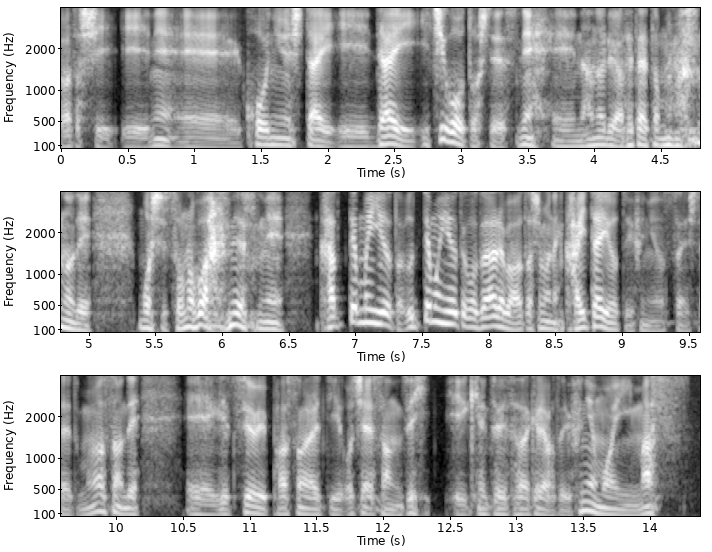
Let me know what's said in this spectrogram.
私、ね、えー、購入したい第1号としてですね、えー、名乗りを上げたいと思いますので、もしその場合ですね、買ってもいいよと、売ってもいいよということであれば、私もね、買いたいよというふうにお伝えしたいと思いますので、えー、月曜日パーソナリティ落合さん、ぜひ、え、検討いただければというふうに思います。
